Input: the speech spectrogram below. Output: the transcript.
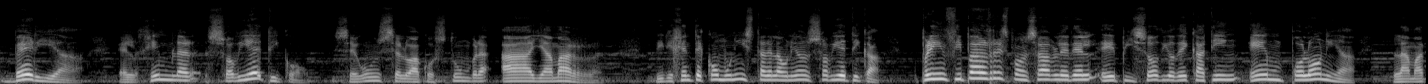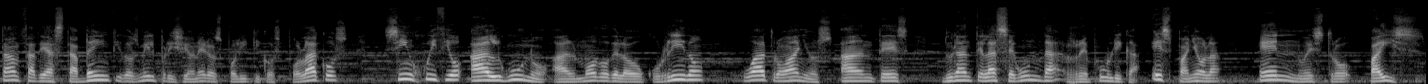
Beria, el Himmler soviético, según se lo acostumbra a llamar, dirigente comunista de la Unión Soviética, principal responsable del episodio de Katyn en Polonia, la matanza de hasta 22.000 prisioneros políticos polacos, sin juicio alguno al modo de lo ocurrido cuatro años antes durante la Segunda República Española en nuestro país,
